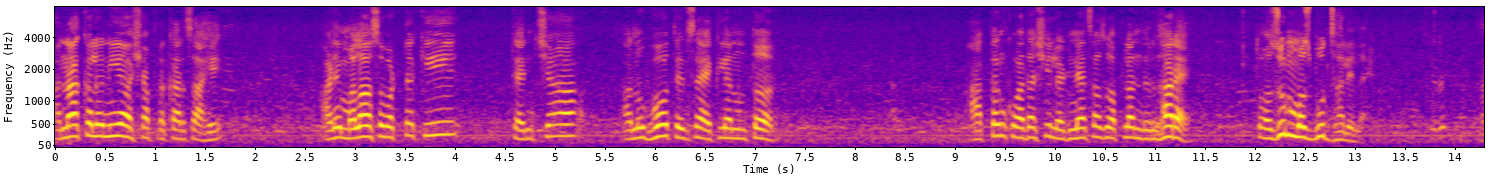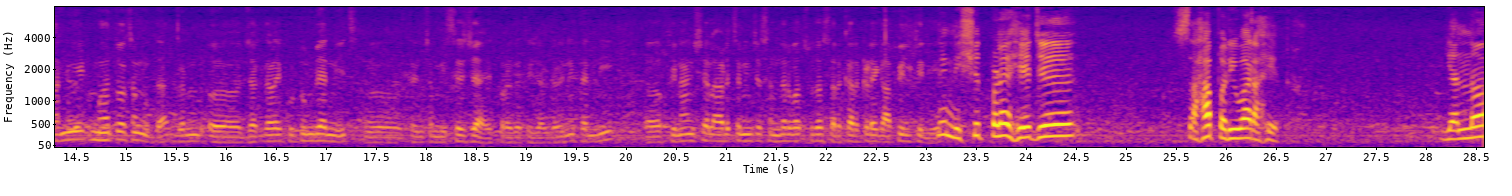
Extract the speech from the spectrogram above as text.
अनाकलनीय अशा प्रकारचं आहे. आणि मला असं वाटतं की त्यांच्या अनुभव त्यांचा ऐकल्यानंतर आतंकवादाशी लढण्याचा जो आपला निर्धार आहे तो अजून मजबूत झालेला आहे. आणि एक महत्त्वाचा मुद्दा जगदाळे कुटुंबियांनीच त्यांच्या मिसेस ज्या आहेत प्रगती जगदाळेंनी त्यांनी फिनान्शियल अडचणींच्या संदर्भात सुद्धा सरकारकडे अपील केली नाही निश्चितपणे हे जे सहा परिवार आहेत यांना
